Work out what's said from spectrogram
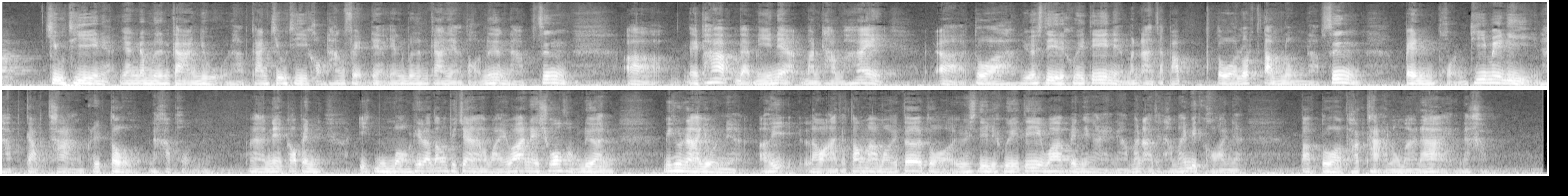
QT เนี่ยยังดำเนินการอยู่นะครับการ QT ของทางเฟดเนี่ยยังดำเนินการอย่างต่อเนื่องนะครับ ซึ่งในภาพแบบนี้เนี่ยมันทำให้ตัว USD liquidity เนี่ยมันอาจจะปรับตัวลดต่ำลงนะครับ ซึ่ง เป็นผลที่ไม่ดีนะครับกับทางคริปโตนะครับผมเพราะฉะนั้นเนี่ยก็เป็นอีกมุมมองที่เราต้องพิจารณาไว้ว่าในช่วงของเดือนมิถุนายนเนี่ยเฮ้ยเราอาจจะต้องมามอนิเตอร์ตัว USD liquidity ว่าเป็นยังไงนะครับมันอาจจะทำให้ Bitcoin เนี่ยปรับตัวพักฐานลงมาได้นะครับ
